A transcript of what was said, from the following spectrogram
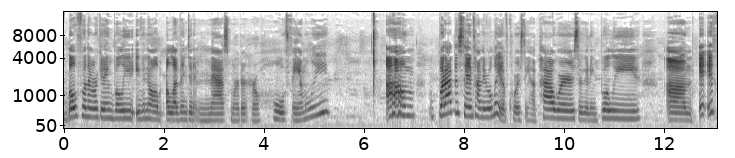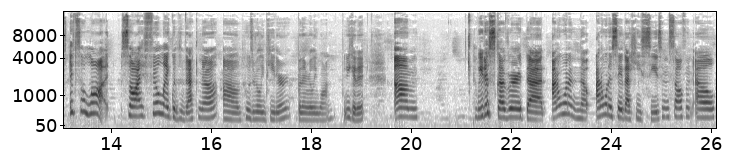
both of them were getting bullied, even though Eleven didn't mass murder her whole family. Um, but at the same time, they relate. Of course, they have powers. They're getting bullied. Um, it, it's it's a lot. So I feel like with Vecna, um, who's really Peter, but then really One, we get it. Um, we discovered that I don't want to know. I don't want to say that he sees himself in El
